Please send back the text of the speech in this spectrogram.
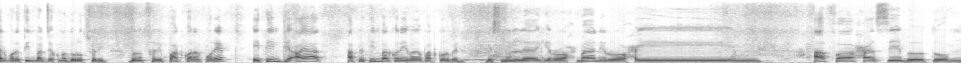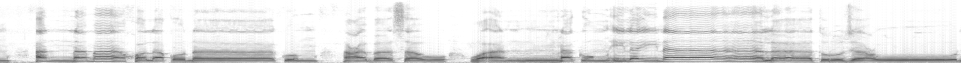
এরপরে তিনবার যে কোনো দরুদ শরীফ দরুদ শরীফ পাঠ করার পরে এই তিনটি আয়াত আপনি তিনবার করে এইভাবে পাঠ করবেন বিসমিল্লাহ রহমান রহিম আফা হাসিবতুম আন্নামা খলাকনাকুম আবাসাও وأنكم إلينا لا ترجعون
